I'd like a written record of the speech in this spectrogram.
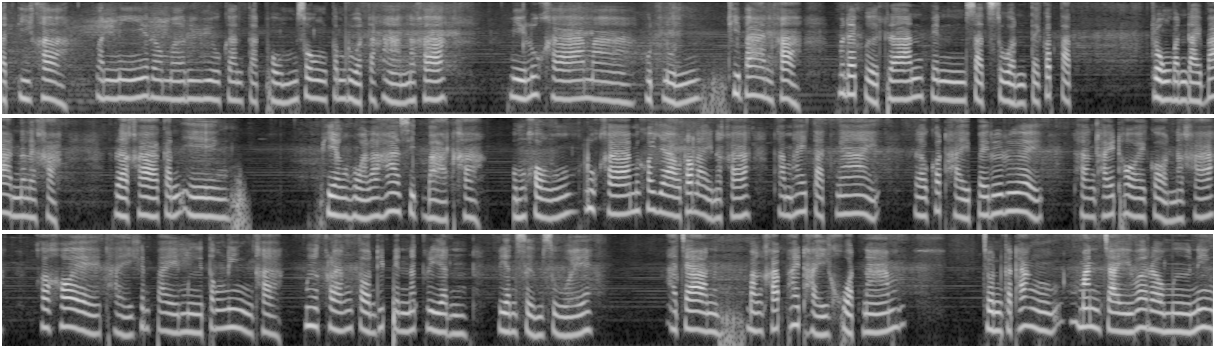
สวัสดีค่ะ วันนี้เรามารีวิวการตัดผมทรงตำรวจทหารนะคะ มีลูกค้ามาอุดหนุนที่บ้านค่ะ ไม่ได้เปิดร้านเป็นสัดส่วนแต่ก็ตัดตรงบันไดบ้านนั่นแหละค่ะ ราคากันเอง เพียงหัวละ 50 บาทค่ะ ผมของลูกค้าไม่ค่อยยาวเท่าไหร่นะคะทำให้ตัดง่าย แล้วก็ไถไปเรื่อยๆ ทางท้ายทอยก่อนนะคะ ค่อยๆไถขึ้นไปมือต้องนิ่งค่ะ เมื่อครั้งตอนที่เป็นนักเรียนเรียนเสริมสวย อาจารย์บังคับให้ไถขวดน้ำจนกระทั่งมั่นใจว่าเรามือนิ่ง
